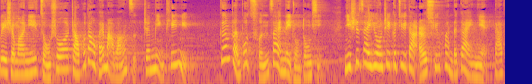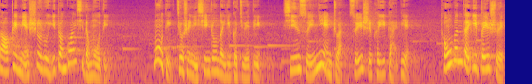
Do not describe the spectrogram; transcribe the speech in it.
为什么你总说找不到白马王子、真命天女？根本不存在那种东西。你是在用这个巨大而虚幻的概念，达到避免摄入一段关系的目的。目的就是你心中的一个决定，心随念转，随时可以改变。同温的一杯水，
